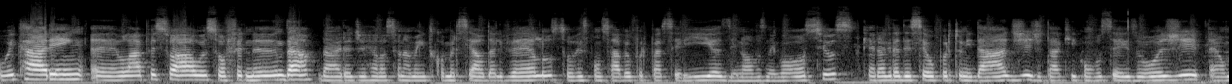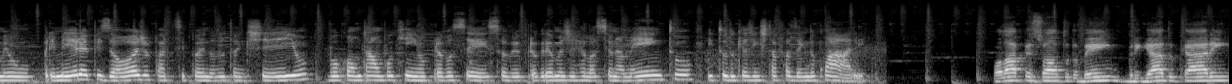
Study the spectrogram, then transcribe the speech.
Oi, Karen. É, olá, pessoal. Eu sou a Fernanda, da área de relacionamento comercial da Livelo. Sou responsável por parcerias e novos negócios. Quero agradecer a oportunidade de estar aqui com vocês hoje. É o meu primeiro episódio participando do Tanque Cheio. Vou contar um pouquinho para vocês sobre programas de relacionamento e tudo que a gente está fazendo com a Ali. Olá pessoal, tudo bem? Obrigado, Karen.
